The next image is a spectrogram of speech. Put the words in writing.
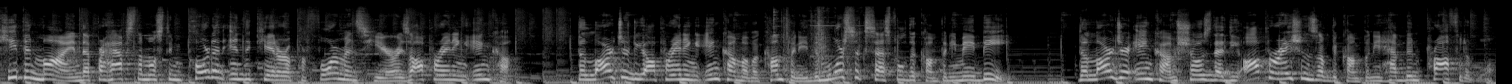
Keep in mind that perhaps the most important indicator of performance here is operating income. The larger the operating income of a company, the more successful the company may be. The larger income shows that the operations of the company have been profitable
